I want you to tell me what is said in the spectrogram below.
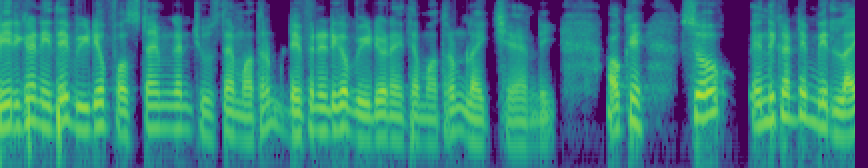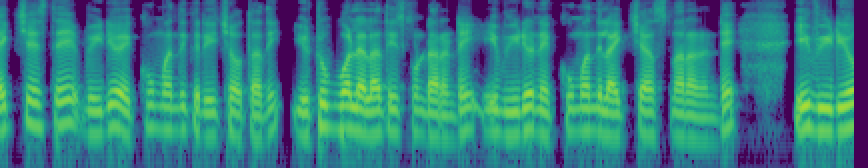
మీరు కానీ ఇదే వీడియో ఫస్ట్ టైం కానీ చూస్తే మాత్రం డెఫినెట్గా వీడియోని అయితే మాత్రం లైక్ చేయండి. ఓకే సో ఎందుకంటే మీరు లైక్ చేస్తే వీడియో ఎక్కువ మందికి రీచ్ అవుతుంది. యూట్యూబ్ వాళ్ళు ఎలా తీసుకుంటారంటే ఈ వీడియోని ఎక్కువ మంది లైక్ చేస్తున్నారంటే ఈ వీడియో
